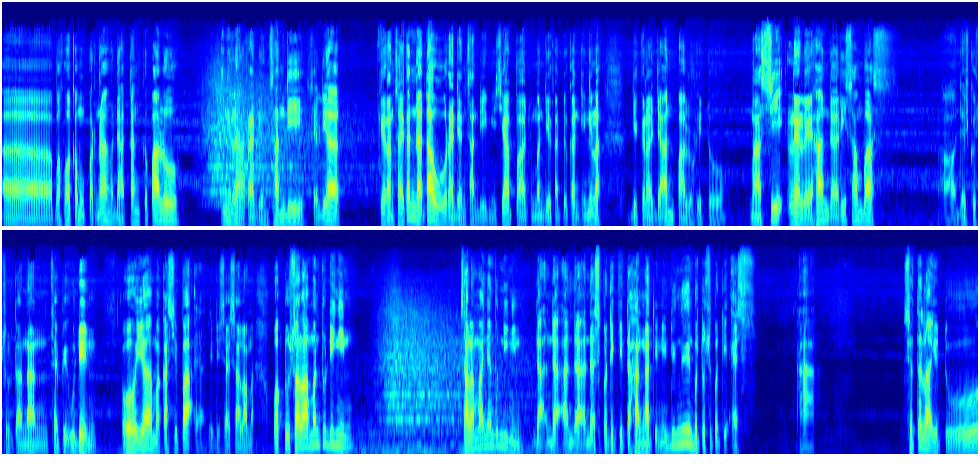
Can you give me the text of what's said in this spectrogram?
eh, bahwa kamu pernah datang ke Palu. Inilah Raden Sandi. Saya lihat Kiran saya kan tidak tahu Raden Sandi ini siapa, cuman dia katakan inilah di kerajaan Palu itu. Masih lelehan dari Sambas. Ah, dari Kesultanan Sapiuddin. Oh ya, makasih Pak ya. Jadi saya salaman. Waktu salaman tuh dingin. Salamannya pun dingin. Nggak, nggak, nggak, nggak seperti kita hangat ini. Dingin betul seperti es. Nah, setelah itu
